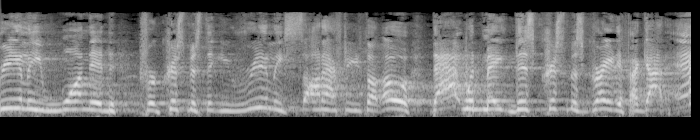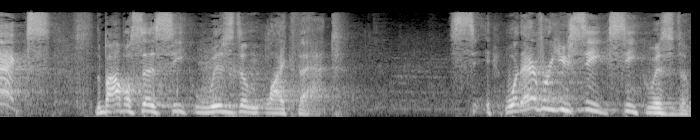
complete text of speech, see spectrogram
really wanted for Christmas that you really sought after. You thought, oh, that would make this Christmas great if I got X. The Bible says seek wisdom like that. See, whatever you seek, seek wisdom.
